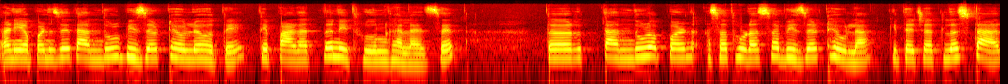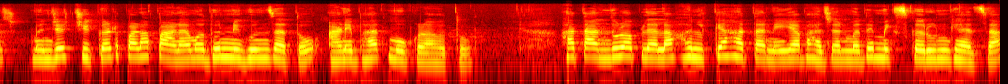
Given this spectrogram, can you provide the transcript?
आणि आपण जे तांदूळ भिजत ठेवले होते ते पाण्यातनं निथळून घालायचे तर तांदूळ आपण असा थोडासा भिजत ठेवला की त्याच्यातलं स्टार्च म्हणजे चिकटपणा पाण्यामधून निघून जातो आणि भात मोकळा होतो. हा तांदूळ आपल्याला हलक्या हाताने या भाज्यांमध्ये मिक्स करून घ्यायचा.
